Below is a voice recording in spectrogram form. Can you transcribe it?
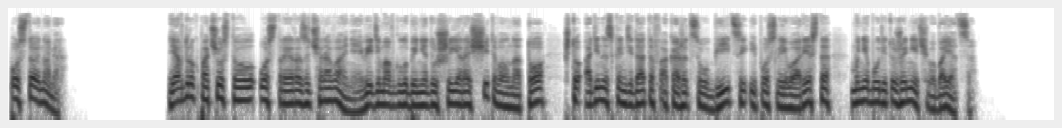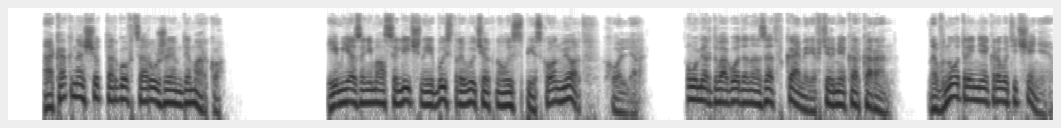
Пустой номер. Я вдруг почувствовал острое разочарование. Видимо, в глубине души я рассчитывал на то, что один из кандидатов окажется убийцей, и после его ареста мне будет уже нечего бояться. А как насчет торговца оружием Демарко? Им я занимался лично и быстро вычеркнул из списка. Он мертв, Холлер. Умер два года назад в камере, в тюрьме Каркаран. Внутреннее кровотечение.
